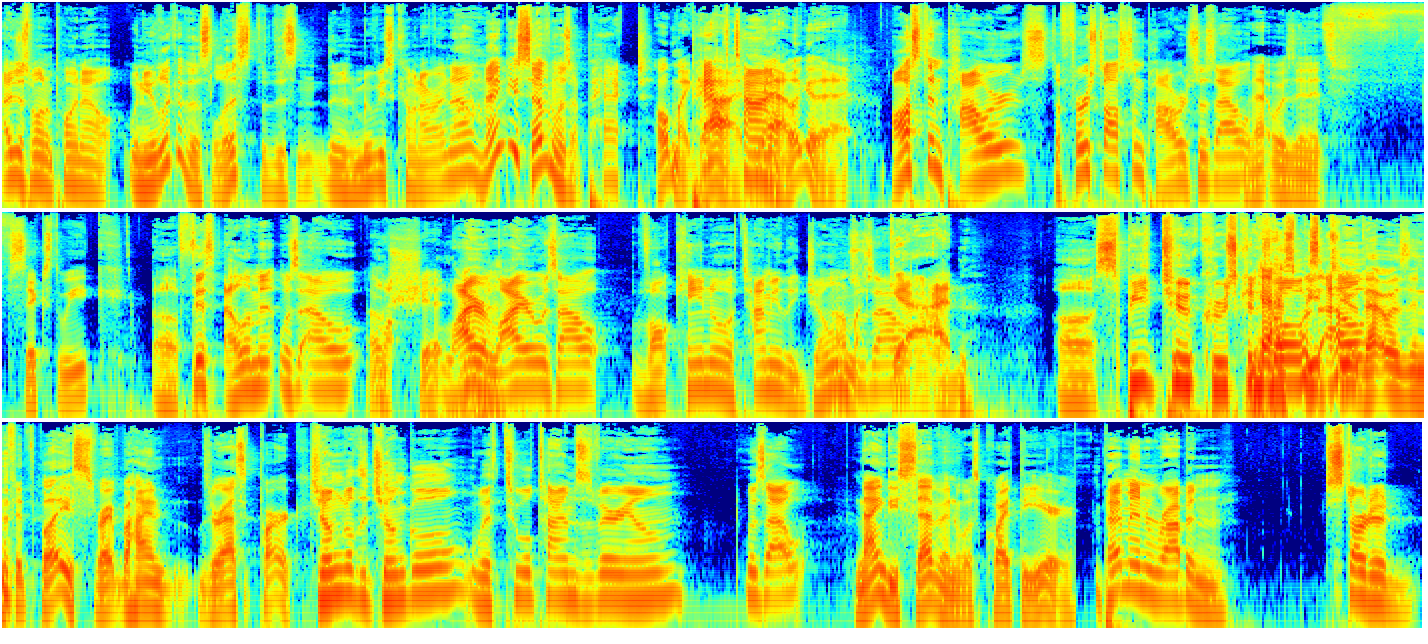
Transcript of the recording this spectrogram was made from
I just want to point out when you look at this list of this the movies coming out right now, '97 was a packed. Oh my packed god! Time. Yeah, look at that. Austin Powers, the first Austin Powers was out. And that was in its sixth week. Uh, Fifth Element was out. Oh, shit, Liar yeah. Liar was out. Volcano Tommy Lee Oh Jones my was out. god! Uh, Speed Two Cruise Yeah, Control was Speed out. That was in fifth place, right behind Jurassic Park. Jungle the Jungle with Tool Time's very own was out. Ninety-seven was quite the year. Batman and Robin started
